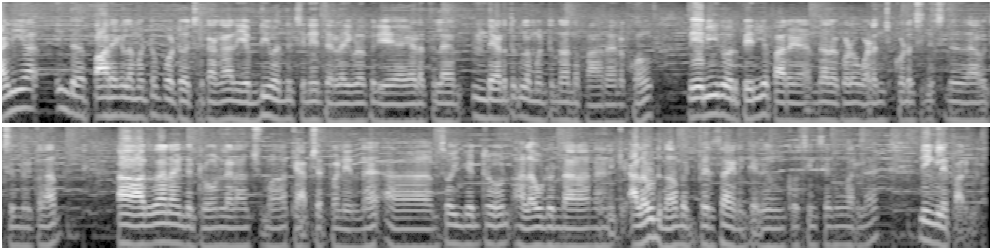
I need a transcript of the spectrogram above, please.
தனியாக இந்த பாறைகளை மட்டும் போட்டு வச்சுருக்காங்க. அது எப்படி வந்துச்சுன்னே தெரியல. இவ்வளோ பெரிய இடத்துல இந்த இடத்துக்குள்ளே மட்டும்தான் அந்த பாறை இருக்கும். மேபி இது ஒரு பெரிய பாறையாக இருந்தால் அதை கூட உடஞ்சி கூட சின்ன சின்னதாக வச்சுருந்துருக்கலாம். அதுதான் நான் இந்த ட்ரோனில் நான் சும்மா கேப்சர் பண்ணியிருந்தேன். ஸோ இங்கே ட்ரோன் அலவுடுன்னு தான் நான் நினைக்கிறேன். அலௌடு தான் பட் பெருசாக எனக்கு எதுவும் கொஸ்டின்ஸ் எதுவும் வரல. நீங்களே பாருங்கள்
